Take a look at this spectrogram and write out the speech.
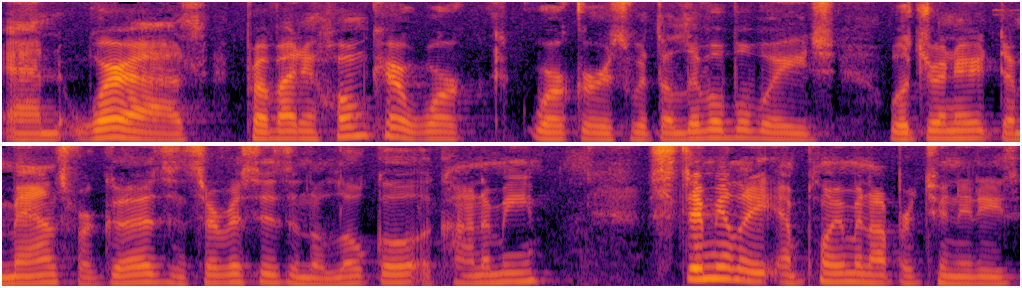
And whereas providing home care work, workers with a livable wage will generate demands for goods and services in the local economy, stimulate employment opportunities,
